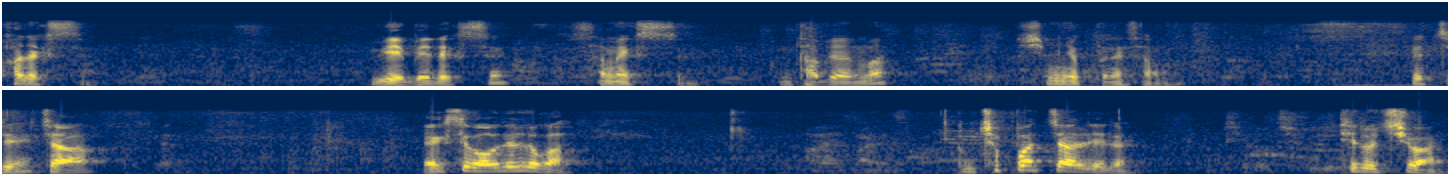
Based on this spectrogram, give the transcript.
8x 위에 몇 x? 3x 그럼 답이 얼마? 16분의 3 됐지? 자 x가 어디로 가? 그럼 첫 번째 할 일은 t로 치환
